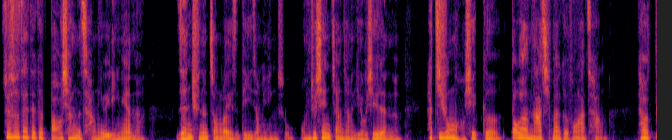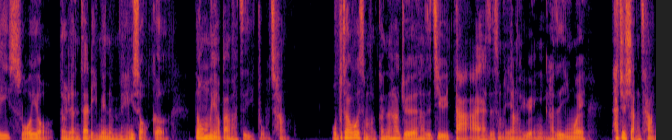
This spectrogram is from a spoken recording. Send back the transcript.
所以说，在这个包厢的场域里面呢，人群的种类是第一种因素。我们就先讲讲，有些人呢，他几乎某些歌都要拿起麦克风来唱，他会逼所有的人在里面的每一首歌都没有办法自己独唱。我不知道为什么，可能他觉得他是基于大爱，还是什么样的原因，还是因为他就想唱，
